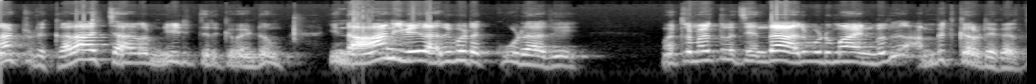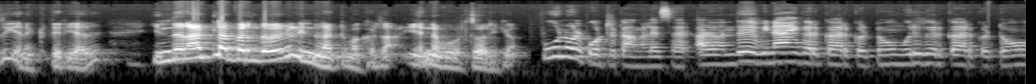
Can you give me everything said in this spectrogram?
நாட்டுடைய கலாச்சாரம் நீடித்திருக்க வேண்டும். இந்த ஆணி வேர் அறுபடக்கூடாது மற்ற மதத்தில் சேர்ந்தால் அறுபடுமா என்பது அம்பேத்கருடைய கருத்து எனக்கு தெரியாது. இந்த நாட்டில் பிறந்தவர்கள் இந்த நாட்டு மக்கள் தான். என்னை பொறுத்த வரைக்கும். பூநூல் போட்டிருக்காங்களே சார். அது வந்து விநாயகருக்கா இருக்கட்டும் முருகருக்கா இருக்கட்டும்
